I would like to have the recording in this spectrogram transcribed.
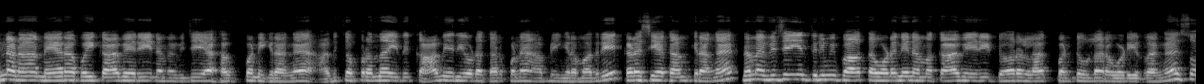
என்னடா நேரா போய் காவேரி நம்ம விஜய ஹக் பண்ணிக்கிறாங்க. அதுக்கப்புறம் தான் இது காவேரியோட கற்பனை அப்படிங்கிற மாதிரி கடைசியா காமிக்கிறாங்க. நம்ம விஜயும் திரும்பி பார்த்த உடனே நம்ம காவேரி டோர லாக் பண்ணிட்டு உள்ளார ஓடிடுறாங்க. ஸோ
